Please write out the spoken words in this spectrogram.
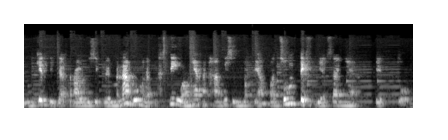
mungkin tidak terlalu disiplin menabung ya pasti uangnya akan habis untuk yang konsumtif biasanya gitu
